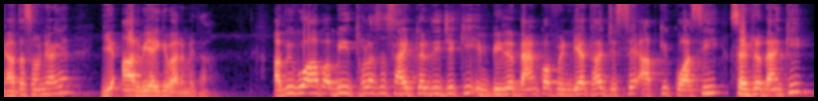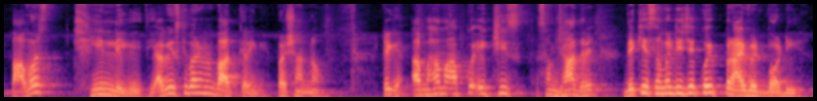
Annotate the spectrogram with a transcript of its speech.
यहाँ तक समझ में आ गया? ये आरबीआई के बारे में था। अभी वो आप अभी थोड़ा सा साइड कर दीजिए कि इंपीरियल बैंक ऑफ़ इंडिया था जिससे आपकी क्वासी सेंट्रल बैंक की पावर्स छीन ली गई थी। अभी इसके बारे में बात करेंगे, परेशान ना हो। ठीक है, अब हम आपको एक चीज़ समझा दे रहे देखिए, समझ लीजिए कोई प्राइवेट बॉडी है।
